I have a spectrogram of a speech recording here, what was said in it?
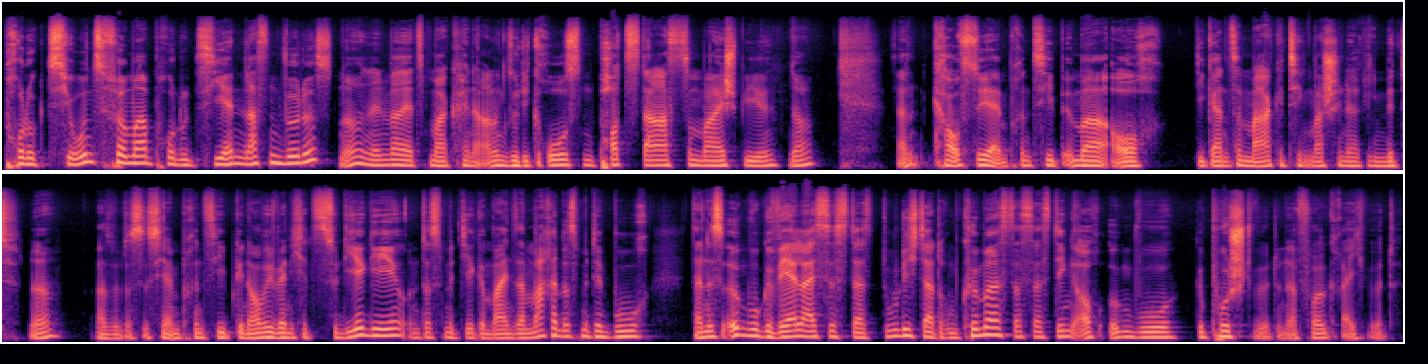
Produktionsfirma produzieren lassen würdest, ne, nennen wir jetzt mal, keine Ahnung, so die großen Podstars zum Beispiel, ne, dann kaufst du ja im Prinzip immer auch die ganze Marketingmaschinerie mit. Ne? Also das ist ja im Prinzip genau wie wenn ich jetzt zu dir gehe und das mit dir gemeinsam mache, das mit dem Buch, dann ist irgendwo gewährleistet, dass du dich darum kümmerst, dass das Ding auch irgendwo gepusht wird und erfolgreich wird.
